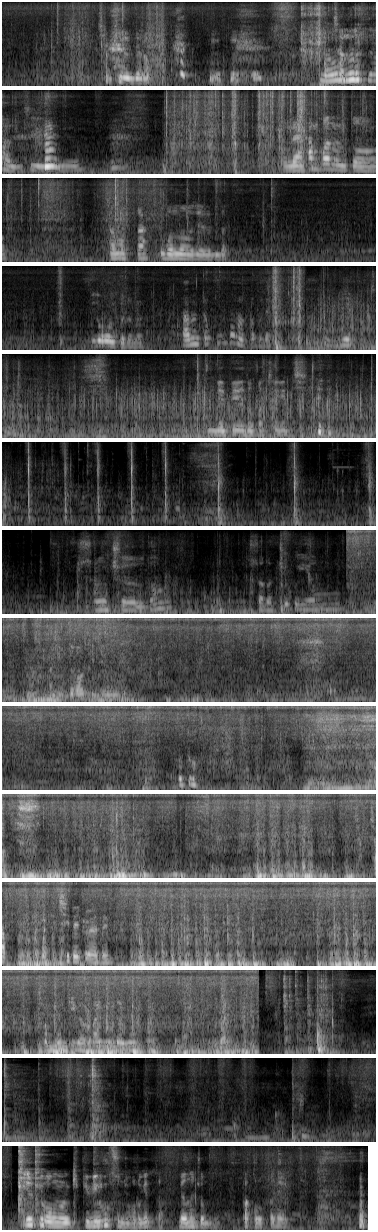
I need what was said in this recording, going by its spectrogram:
잡히는 대로. 너무 잔으로 쓰면 안 되지. 근데 한 번은 또 잘못다. 두 번 넣어줘야 된다. 이거 먹을 거잖아. 나는 조금 먹을 건데. 위에 박찬호. 내 배에도 빡차겠지. 상추도 썰어주고요. 아직 뜨겁기 때문에. 어, 뜨거. 뜨거. 찹찹 칠해줘야 돼. 전문기가 빠진다고. 이렇게 보면 비빔국수인지 모르겠다. 면을 좀 밖으로 꺼내야겠다.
